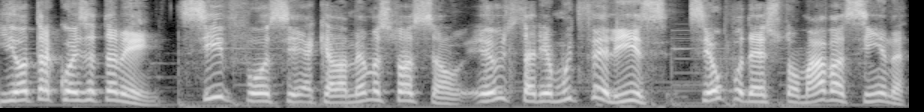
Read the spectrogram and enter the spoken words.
E outra coisa também, se fosse aquela mesma situação, eu estaria muito feliz se eu pudesse tomar vacina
